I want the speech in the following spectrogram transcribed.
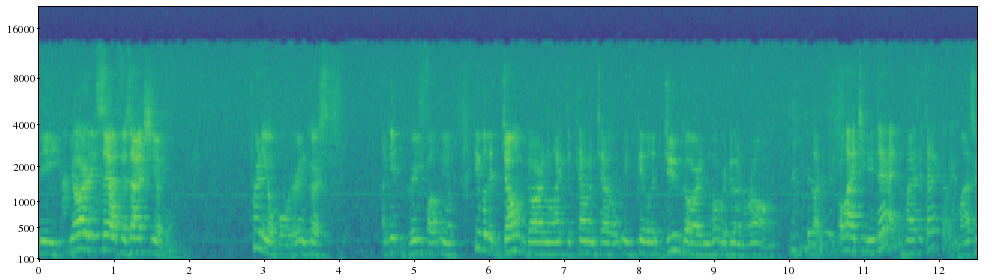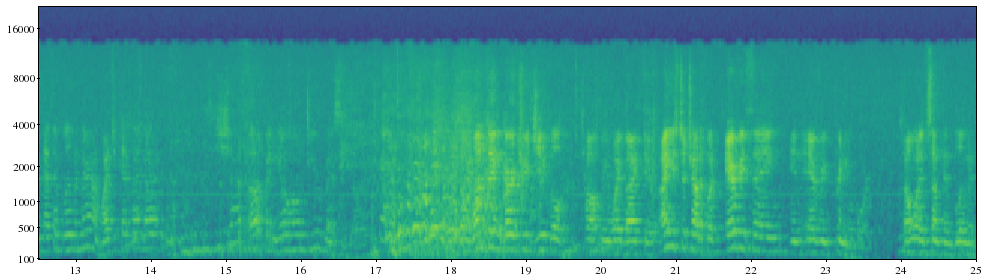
the yard itself is actually a perennial border, and of course, I get grief, you know, people that don't garden like to come and tell we people that do garden what we're doing wrong. They're like, well, why'd you do that? Why is it that color? Why is there nothing blooming there? Why'd you cut that back? Shut up and go home to your messy so one thing Gertrude Jekyll taught me way back there, I used to try to put everything in every perennial board. So I wanted something blooming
